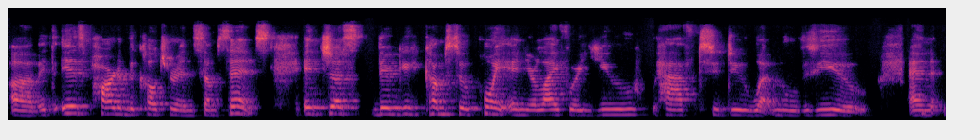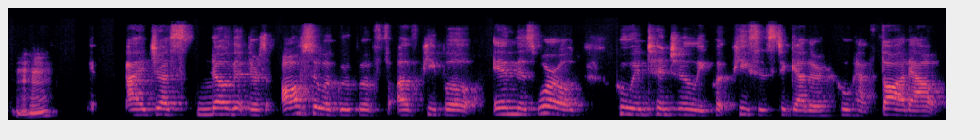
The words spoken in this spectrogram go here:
Um, it is part of the culture in some sense. It just there comes to a point in your life where you have to do what moves you, and mm-hmm. I just know that there's also a group of of people in this world who intentionally put pieces together, who have thought out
